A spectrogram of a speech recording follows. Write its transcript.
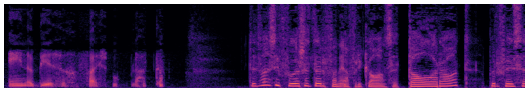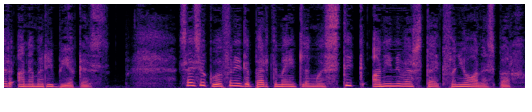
en 'n besige Facebookblad. Dit was die voorsitter van die Afrikaanse Taalraad, professor Anne Marie Bekes. Sy is ook hoof van die departement linguistiek aan die Universiteit van Johannesburg.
